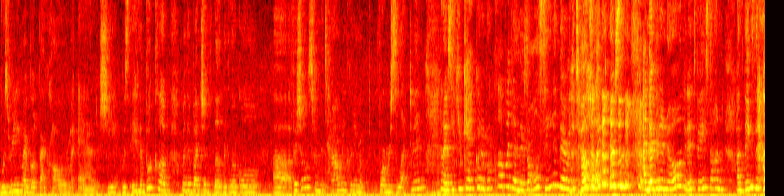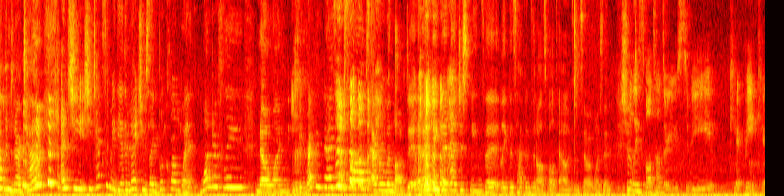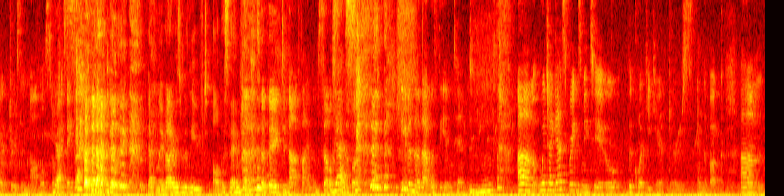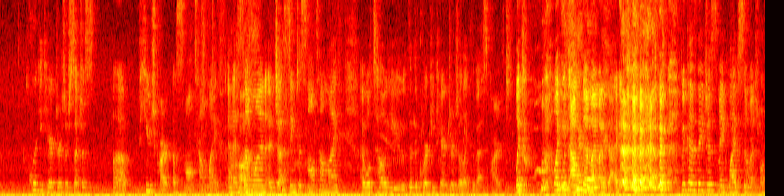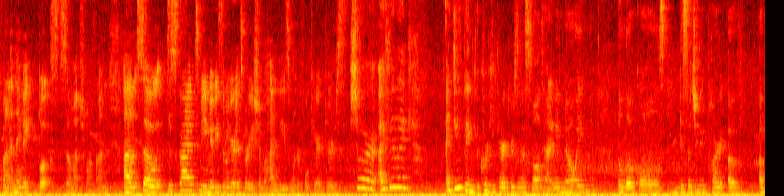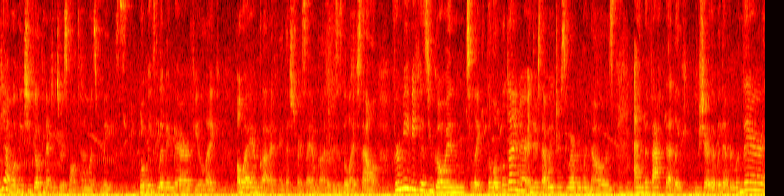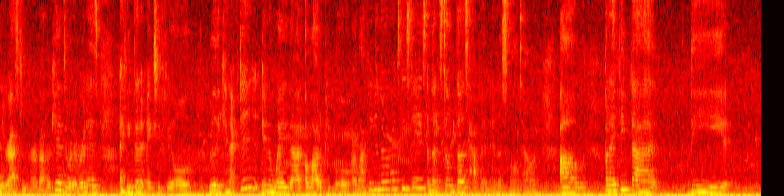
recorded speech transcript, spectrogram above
was reading my book back home, and she was in a book club with a bunch of lo- like local uh, officials from the town, including a former selectman. Mm-hmm. And I was like, you can't go to book club with them. There's a whole scene in there with the town select person, and they're gonna know that it's based on on things that happened in our town. And she she texted me the other night. She was like, book club went wonderfully. No one even recognized themselves. Everyone loved it. And I think that that just means that like this happens in all small towns, and so it wasn't. Surely small towns are used to be char- being characters in novels, don't Yes, you think? definitely, definitely. But I was relieved all the same. that they did not find themselves Yes. in the book, even though that was the intent. hmm Um, which I guess brings me to the quirky characters in the book. Um, quirky characters are such a a huge part of small town life, and Uh-huh. as someone adjusting to small town life, I will tell you that the quirky characters are like the best part. Like, like without them, I might die because they just make life so much more fun, and they make books so much more fun. Um, so, describe to me maybe some of your inspiration behind these wonderful characters. Sure. I feel like I do think quirky characters in a small town. I mean, knowing the locals is such a big part of of yeah, what makes you feel connected to a small town. What makes what makes living there feel like oh, I am glad I've made this choice. I am glad that this is the lifestyle for me because you go into like the local diner and there's that waitress who everyone knows and the fact that like you share that with everyone there and you're asking her about her kids or whatever it is i think that it makes you feel really connected in a way that a lot of people are lacking in their lives these days and that still does happen in a small town um, but i think that the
